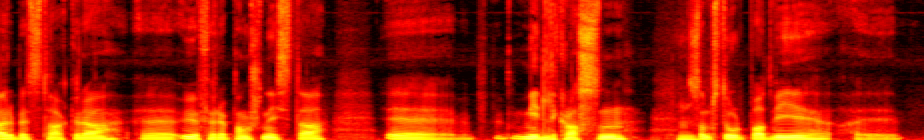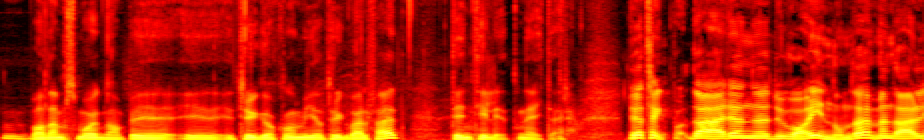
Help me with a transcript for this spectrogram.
arbeidstakere, eh, uføre pensjonister, middelklassen, Mm. som stolte på at vi eh, var dem som ordna opp i, i, i trygg økonomi og trygg velferd, den tilliten er ikke der. Jeg tenker på, det er en, Du var innom det, men det er,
